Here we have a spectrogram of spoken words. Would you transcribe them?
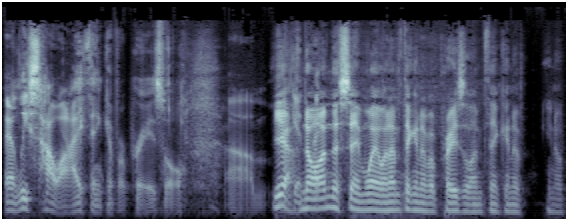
at least how I think of appraisal. Um, yeah, again, no, I, I'm the same way. When I'm thinking of appraisal, I'm thinking of you know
